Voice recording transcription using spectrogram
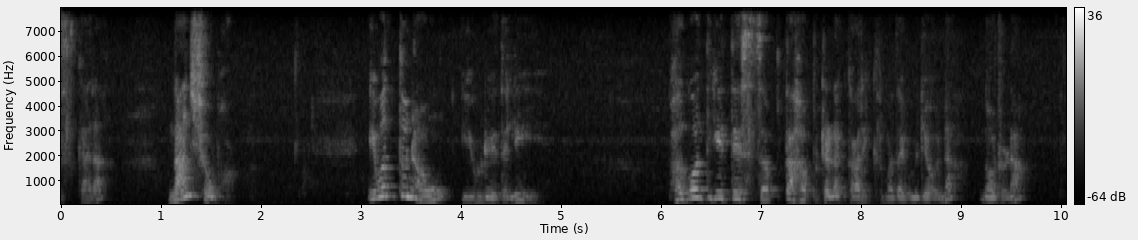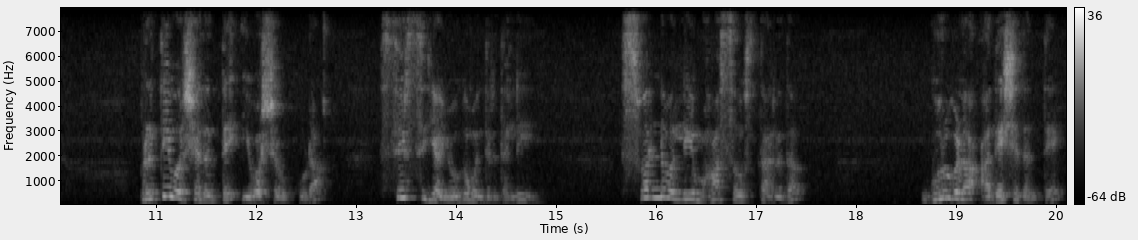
ನಮಸ್ಕಾರ. ನಾನು ಶೋಭಾ. ಇವತ್ತು ನಾವು ಈ ವಿಡಿಯೋದಲ್ಲಿ ಭಗವದ್ಗೀತೆ ಸಪ್ತಾಹ ಪಠಣ ಕಾರ್ಯಕ್ರಮದ ವಿಡಿಯೋವನ್ನು ನೋಡೋಣ. ಪ್ರತಿ ವರ್ಷದಂತೆ ಈ ವರ್ಷವೂ ಕೂಡ ಸಿರ್ಸಿಯ ಯೋಗ ಮಂದಿರದಲ್ಲಿ ಸ್ವರ್ಣವಲ್ಲಿ ಮಹಾಸಂಸ್ಥಾನದ ಗುರುಗಳ ಆದೇಶದಂತೆ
